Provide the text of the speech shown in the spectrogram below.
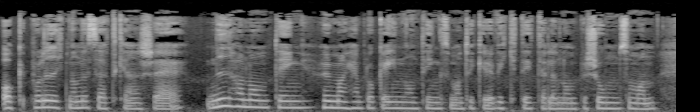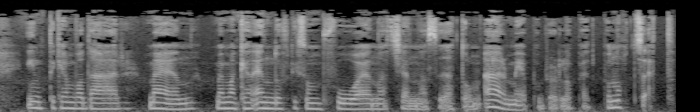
Och på liknande sätt kanske ni har någonting, hur man kan plocka in någonting som man tycker är viktigt eller någon person som man inte kan vara där med en. Men man kan ändå liksom få en att känna sig att de är med på bröllopet på något sätt.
